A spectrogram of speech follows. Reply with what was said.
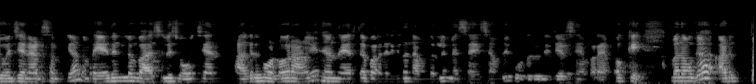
ജോയിൻ ചെയ്യാനായിട്ട് ശ്രമിക്കുക. നമ്മുടെ ഏതെങ്കിലും ബാച്ചിൽ ജോയിൻ ചെയ്യാൻ ആഗ്രഹമുള്ളവരാണെങ്കിൽ ഞാൻ നേരത്തെ പറഞ്ഞിരിക്കുന്ന നമ്പറിൽ മെസ്സേജ് അയച്ചാൽ മതി. കൂടുതൽ ഡീറ്റെയിൽസ് ഞാൻ പറയാം. ഓക്കെ അപ്പൊ നമുക്ക് അടുത്ത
